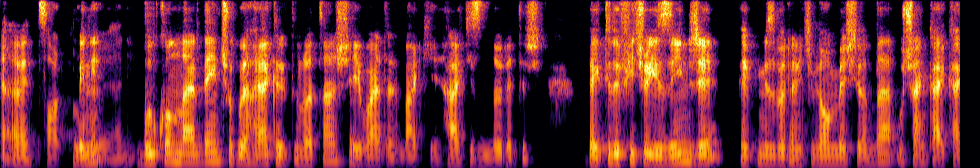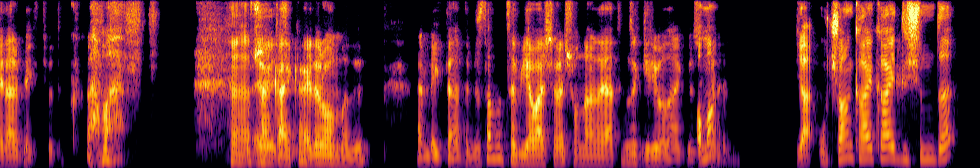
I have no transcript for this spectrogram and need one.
Ya, evet, farklı beni yani. bu konularda en çok böyle hayal kırıklığına uğratan şey vardır, belki herkesin de öyledir. Back to the Future izleyince hepimiz böyle hani 2015 yılında uçan kaykaylar bekliyorduk. Ama uçan Evet. kaykaylar olmadı. Yani beklentimizde ama tabii yavaş yavaş onlar da hayatımıza giriyorlar Ama gözüküyor. ya uçan kaykay dışında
